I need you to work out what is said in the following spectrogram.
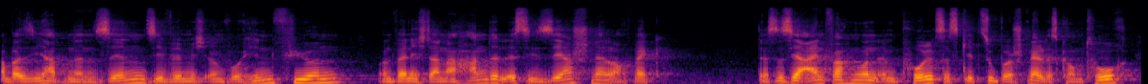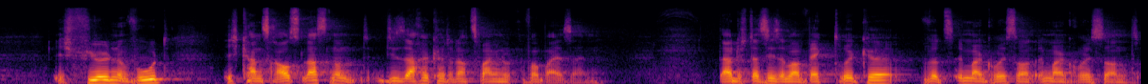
aber sie hat einen Sinn, sie will mich irgendwo hinführen und wenn ich danach handle, ist sie sehr schnell auch weg. Das ist ja einfach nur ein Impuls, das geht super schnell, das kommt hoch, ich fühle eine Wut, ich kann es rauslassen und die Sache könnte nach zwei Minuten vorbei sein. Dadurch, dass ich es aber wegdrücke, wird es immer größer und immer größer und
